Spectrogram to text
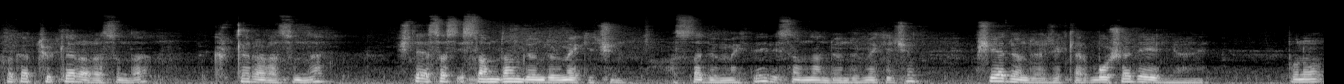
Fakat Türkler arasında, Kürtler arasında işte esas İslam'dan döndürmek için, asla dönmek değil, İslam'dan döndürmek için bir şeye döndürecekler. Boşa değil yani. Bunu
